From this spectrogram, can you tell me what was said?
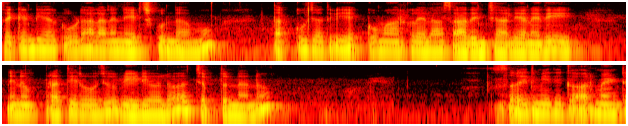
సెకండ్ ఇయర్ కూడా అలానే నేర్చుకుందాము. తక్కువ చదివి ఎక్కువ మార్కులు ఎలా సాధించాలి అనేది నేను ప్రతిరోజు వీడియోలో చెప్తున్నాను. సో ఇది మీది government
